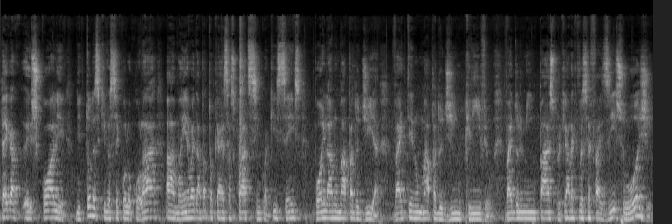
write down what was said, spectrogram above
pega, escolhe de todas que você colocou lá, ah, amanhã vai dar para tocar essas quatro, cinco aqui, seis, Põe lá no mapa do dia. Vai ter um mapa do dia incrível. Vai dormir em paz, porque a hora que você faz isso hoje,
